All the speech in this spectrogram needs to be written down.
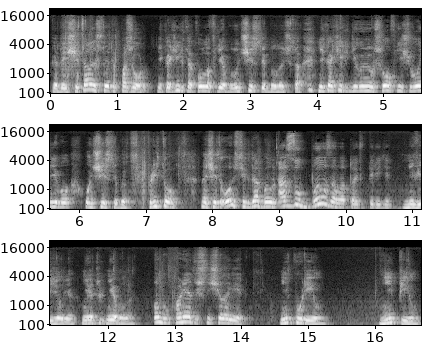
Это и считалось, что это позор. Никаких наколов не было. Он чистый был, значит, никаких ни усов, ничего не было. Он чистый был. Притом, значит, он всегда был... А зуб был золотой впереди? Не видел я. Нет, mm-hmm. не было. Он был порядочный человек. Не курил, не пил.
